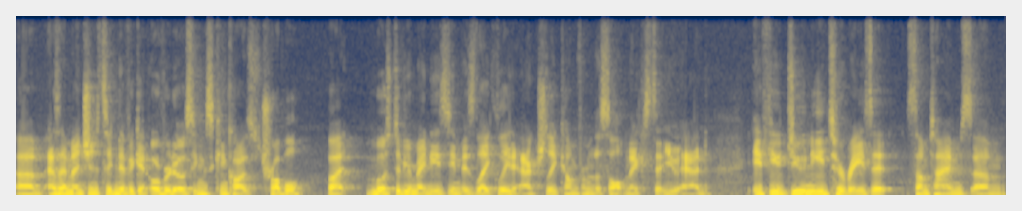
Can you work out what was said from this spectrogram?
Um, as I mentioned, significant overdosings can cause trouble, but most of your magnesium is likely to actually come from the salt mix that you add. If you do need to raise it, sometimes um,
